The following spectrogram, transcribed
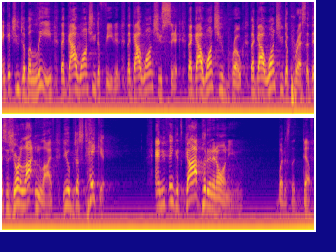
and get you to believe that God wants you defeated, that God wants you sick, that God wants you broke, that God wants you depressed, that this is your lot in life, you just take it. And you think it's God putting it on you, but it's the devil.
